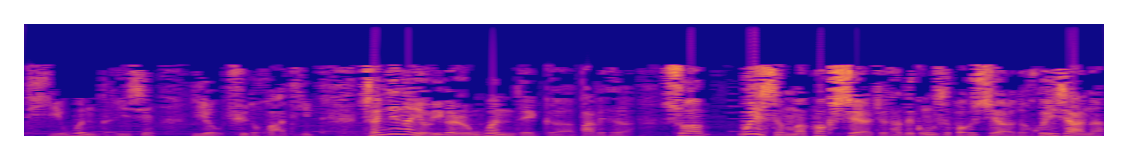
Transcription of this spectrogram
提问的一些有趣的话题。曾经呢有一个人问这个巴菲特说，为什么 Berkshire 就他的公司 Berkshire 的麾下呢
